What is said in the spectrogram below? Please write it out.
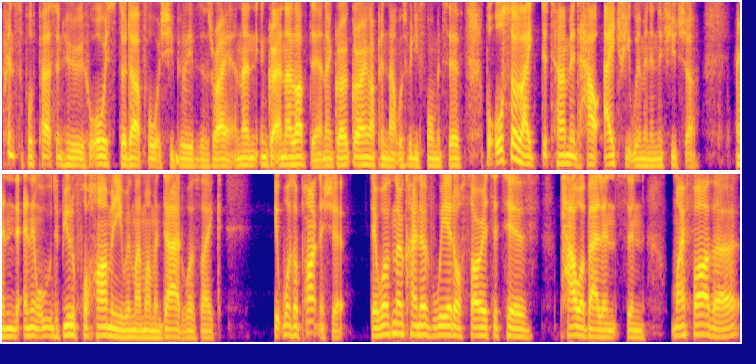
principled person who who always stood up for what she believed was right, and then and and I loved it, and I grow, growing up in that was really formative, but also like determined how I treat women in the future, and and it, the beautiful harmony with my mom and dad was like it was a partnership. There was no kind of weird authoritative power balance, and my father,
